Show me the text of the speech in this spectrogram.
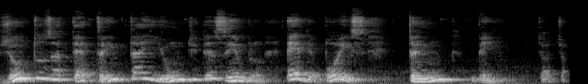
Juntos até 31 de dezembro. E depois também. Tchau, tchau.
